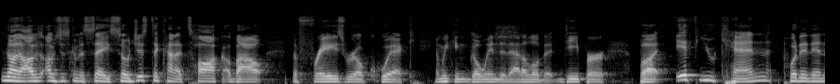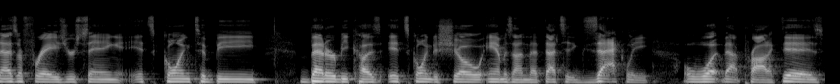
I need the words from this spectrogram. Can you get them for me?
No, I was, I was just going to say. So just to kind of talk about the phrase real quick, and we can go into that a little bit deeper. But if you can put it in as a phrase, you're saying it's going to be better because it's going to show Amazon that that's exactly what that product is.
